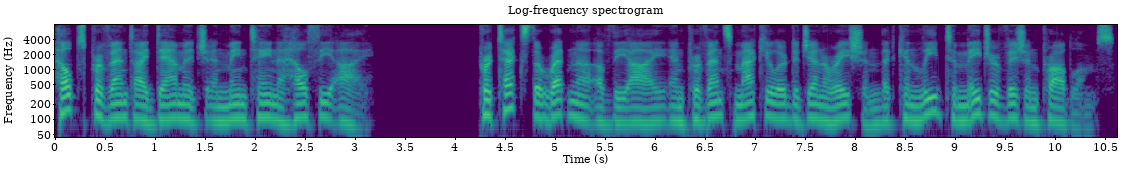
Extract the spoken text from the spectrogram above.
helps prevent eye damage and maintain a healthy eye protects the retina of the eye and prevents macular degeneration that can lead to major vision problems.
